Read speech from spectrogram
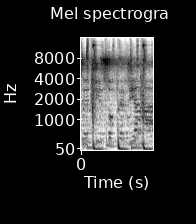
senti ci soffre di amare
